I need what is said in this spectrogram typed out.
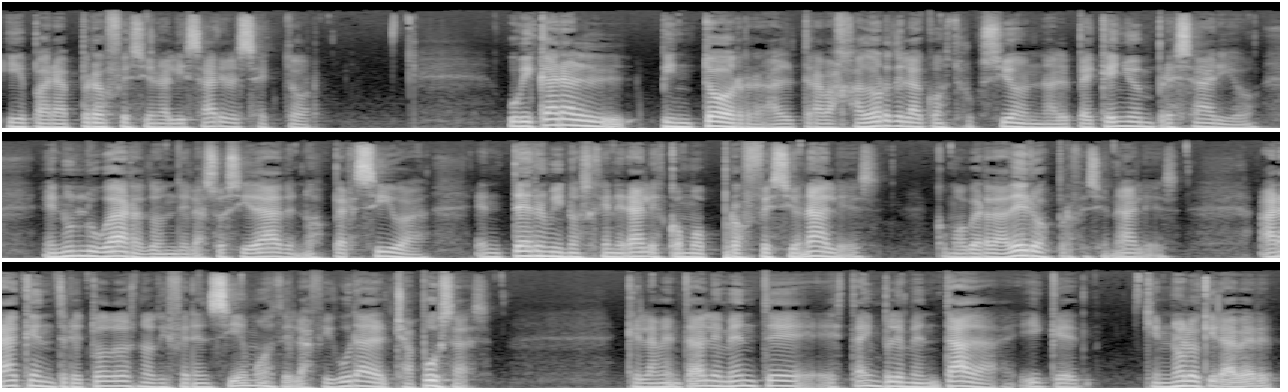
y para profesionalizar el sector. Ubicar al pintor, al trabajador de la construcción, al pequeño empresario, en un lugar donde la sociedad nos perciba en términos generales como profesionales, como verdaderos profesionales, hará que entre todos nos diferenciemos de la figura del chapuzas, que lamentablemente está implementada y que quien no lo quiera ver,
